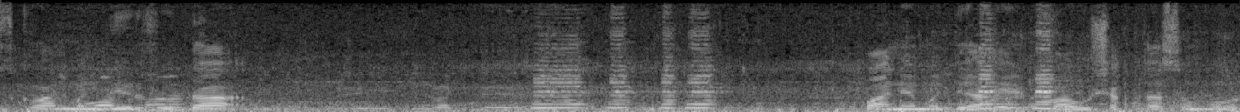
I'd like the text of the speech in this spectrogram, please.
इस्कॉन मंदिर सुद्धा पाण्यामध्ये आहे. पाहू शकता समोर.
